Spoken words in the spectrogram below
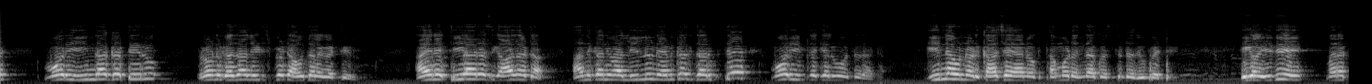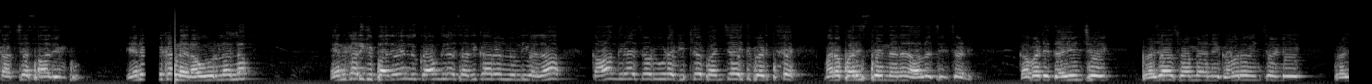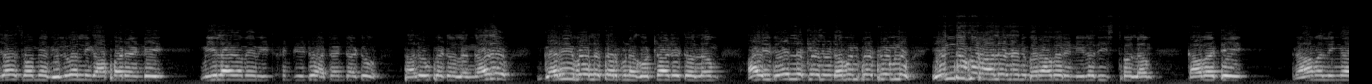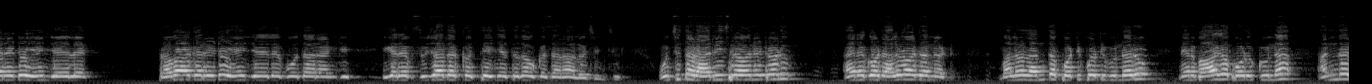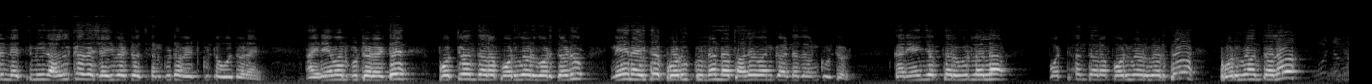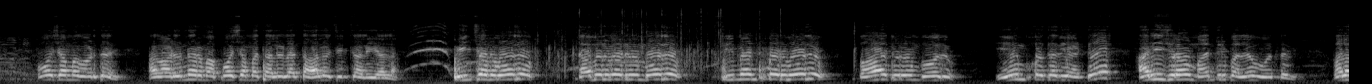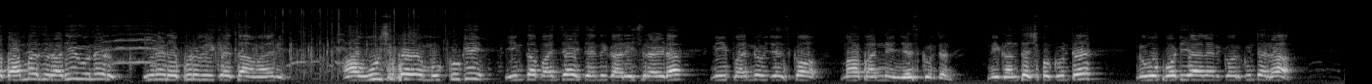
మోరి ఈందా కట్టిరు రెండు గజాలు ఇడిచిపెట్టి అవతల కట్టిరు ఆయన టీఆర్ఎస్ కాదట. అందుకని వాళ్ళ ఇల్లుని వెనకకు జరిపితే మోరి ఇంట్లోకి వెళ్ళిపోతుందట. గిన్నె ఉన్నాడు కాషాయ అని ఒక తమ్ముడు ఇందాక వస్తుంటే చూపెట్టి. ఇక ఇది మన కక్ష సాధింపు. వెనక నా ఊర్లలో వెనకడికి పదేళ్ళు కాంగ్రెస్ అధికారంలో ఉంది కదా కాంగ్రెస్ వాడు కూడా గిట్లే పంచాయతీ పెడితే మన పరిస్థితి ఏందనేది ఆలోచించండి. కాబట్టి దయించి ప్రజాస్వామ్యాన్ని గౌరవించండి ప్రజాస్వామ్య విలువల్ని కాపాడండి. మీలాగా మేము ఇటువంటి ఇటు అటంటి అటు తలుపు పెట్టేవాళ్ళం కాదు గరీబ్ వాళ్ళ తరఫున కొట్లాడేటోళ్ళం. ఐదేళ్ళకెళ్ళి డబుల్ బెడ్రూమ్లు ఎందుకు రాలేదని బరాబరి నిలదీసేటోళ్ళం. కాబట్టి రామలింగారెడ్డి ఏం చేయలే ప్రభాకర్ రెడ్డి ఏం చేయలే పోతారానికి. ఇక రేపు సుజాత వస్తే ఏం చేస్తుందో ఒకసారి ఆలోచించు. ఉంచుతాడు హరీష్ రావు అనేటోడు ఆయనకు ఒకటి అలవాటు అన్నట్టు. మళ్ళీ వాళ్ళంతా పొట్టి పొట్టిగా ఉన్నారు. నేను బాగా పొడుక్కున్నా అందరి నెత్తి మీద అల్కగా చేయి పెట్టవచ్చు అనుకుంటా పెట్టుకుంటూ పోతాడు ఆయన. ఆయన ఏమనుకుంటాడంటే పొట్టివంతల పొడుగోడు కొడతాడు నేనైతే పొడుక్కున్నా నా తలేవనికి అండదు అనుకుంటాడు. కానీ ఏం చెప్తారు ఊర్లలో పొట్టివంతల పొడుగోడు కొడితే పొడుగు పోషమ్మ కొడుతుంది. అక్కడ ఉన్నారు మా పోషమ్మ తల్లులంతా ఆలోచించాలి ఇవాళ. పింఛన్ పోదు డబుల్ బెడ్రూమ్ పోదు సిమెంట్ బెడ్ పోదు బాత్రూమ్ పోదు. ఏం పోతుంది అంటే హరీష్ రావు మంత్రి పదవి పోతుంది. వాళ్ళ బామ్మర్ది రెడీగా ఉన్నాడు. ఈయన ఎప్పుడు వీకెత్తామా అని. ఆ ఊసిపోయే ముక్కుకి ఇంత పంచాయతీ ఎందుకు హరీష్ రాయుడా? నీ పని నువ్వు చేసుకో మా పని నేను చేసుకుంటాను. నీకు అంత షోకుంటే నువ్వు పోటీ చేయాలని కోరుకుంటే రా.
